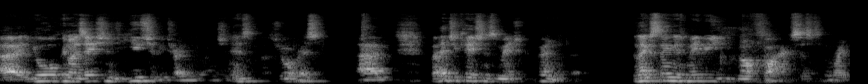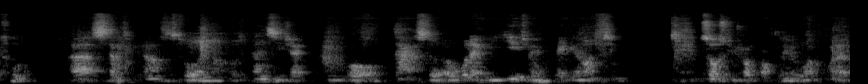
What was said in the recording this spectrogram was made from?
Uh, your organisation, you should be training your engineers, that's your risk. Um, but education is a major component of it. The next thing is maybe you've not got access to the right tooling. Uh, static analysis tooling, or dependency check, or DAST, or, or whatever you use. Maybe, maybe you're not using source control properly, or whatever.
